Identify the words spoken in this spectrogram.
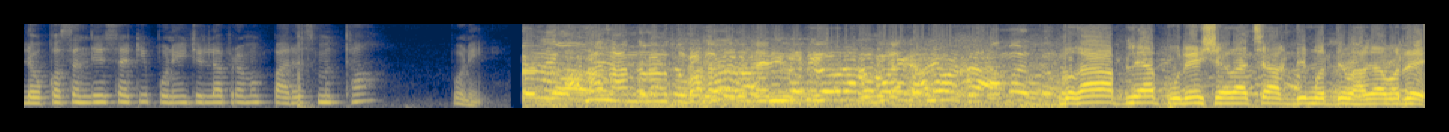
लोकसंदेशसाठी पुणे जिल्हाप्रमुख पारस मुथा पुणे. बघा आपल्या पुणे शहराच्या अगदी मध्य भागामध्ये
